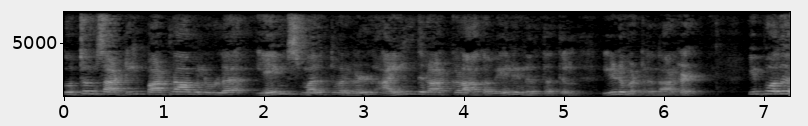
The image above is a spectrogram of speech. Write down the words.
குற்றம் சாட்டி பாட்னாவில் உள்ள எய்ம்ஸ் மருத்துவர்கள் ஐந்து நாட்களாக வேலை நிறுத்தத்தில் ஈடுபட்டிருந்தார்கள். இப்போது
